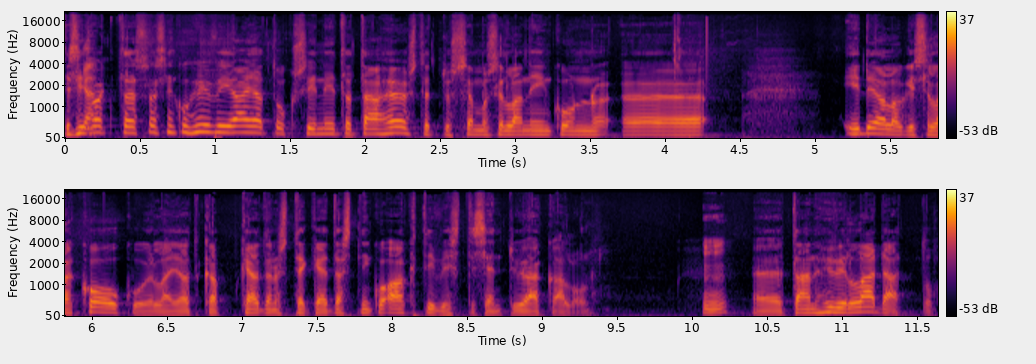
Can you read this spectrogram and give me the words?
Ja siinä Ja- vaikka tässä olisi niin kuin hyviä ajatuksia, niin tätä on höystetty semmoisilla niin kuin, ö, ideologisilla koukuilla, jotka käytännössä tekee tästä niin kuin aktivistisen työkalun. Mm. Tämä on hyvin ladattu.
